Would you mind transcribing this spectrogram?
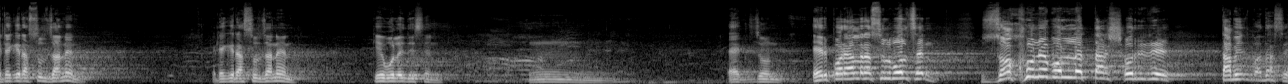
এটা কি রাসুল জানেন? এটা কি রাসুল জানেন? কে বলে দিছেন একজন। এরপরে আল্লাহ রাসুল বলছেন, যখনই বলল তার শরীরে তাবিজ বাঁধা আছে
